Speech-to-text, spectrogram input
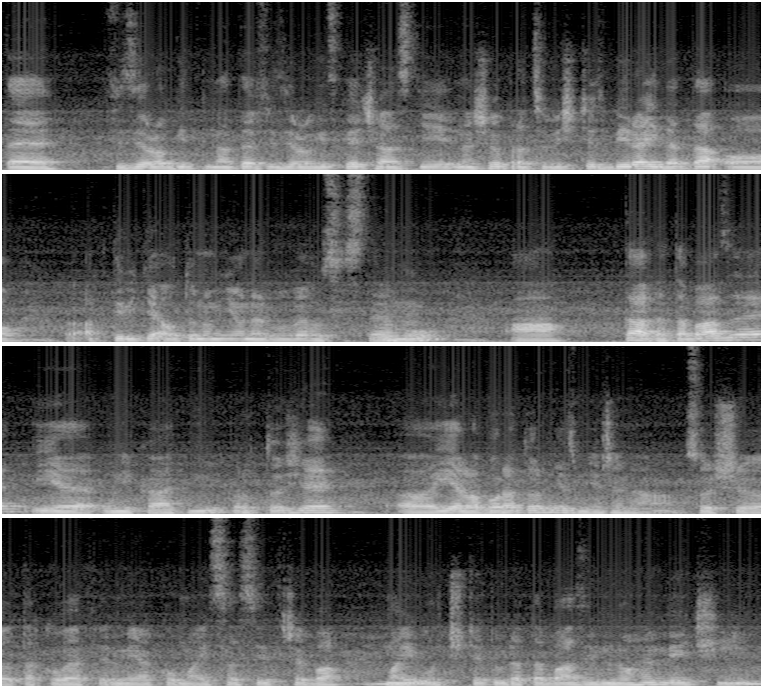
té fyziologi- na té fyziologické části našeho pracoviště sbírají data o aktivitě autonomního nervového systému a ta databáze je unikátní, protože je laboratorně změřená, což eh, takové firmy jako MySasy třeba mají určitě tu databázi mnohem větší,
